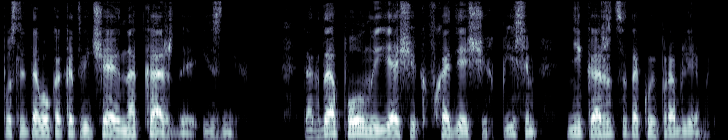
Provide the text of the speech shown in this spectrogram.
после того, как отвечаю на каждое из них. Тогда полный ящик входящих писем не кажется такой проблемой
